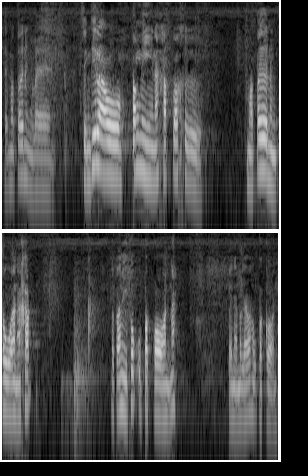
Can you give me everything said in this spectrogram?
ใช้มอเตอร์หนึ่งแรง สิ่งที่เราต้องมีนะครับก็คือมอเตอร์หนึ่งตัวนะครับ แล้วก็มีพวกอุปกรณ์นะไปไหนมาแล้วอุปกรณ์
